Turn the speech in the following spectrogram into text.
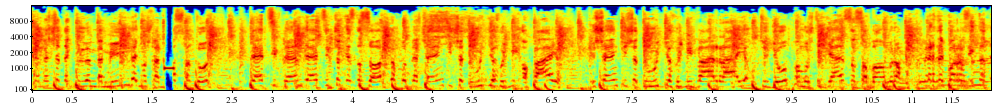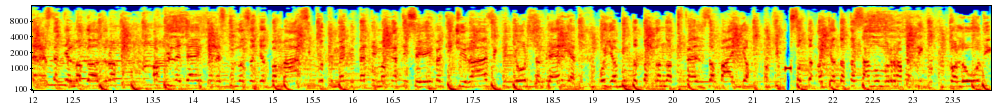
Nem keresed, de különben mindegy, most már baszhatod. Tetszik, nem tetszik, csak ezt a szart kapod Mert senki se tudja, hogy mi a pálya. És senki se tudja, hogy mi vár rája. Úgyhogy jobb, ha most figyelsz a szavamra. Mert egy parazita teresztettél magadra. A füleden keresztül az agyadba mászik Ott megveti magát és szépen kicsirázik És gyorsan terjed. Olyan, mint a daganat felzabálja Aki baszott a számomra pedig Valódi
